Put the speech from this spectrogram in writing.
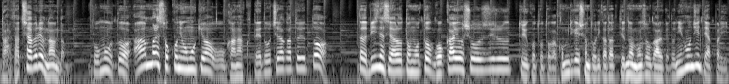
誰だって喋れるようになるんだもんと思うとあんまりそこに重きは置かなくてどちらかというとただビジネスやろうと思うと誤解を生じるということとかコミュニケーションの取り方っていうのはものすごくあるけど日本人ってやっぱり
